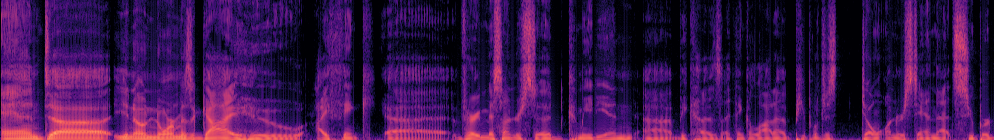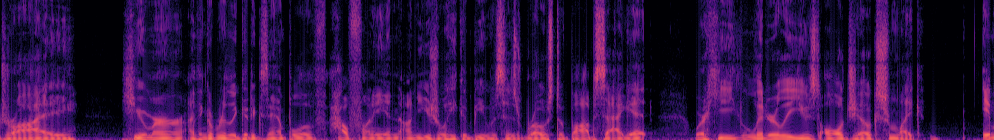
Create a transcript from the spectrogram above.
and uh, you know, Norm is a guy who I think uh, very misunderstood comedian uh, because I think a lot of people just don't understand that super dry humor. I think a really good example of how funny and unusual he could be was his roast of Bob Saget, where he literally used all jokes from like it.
